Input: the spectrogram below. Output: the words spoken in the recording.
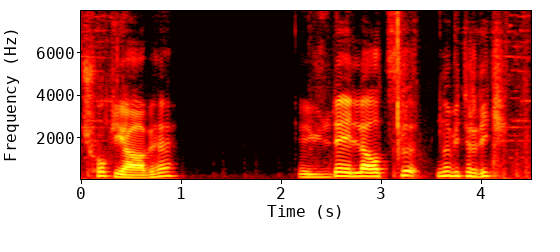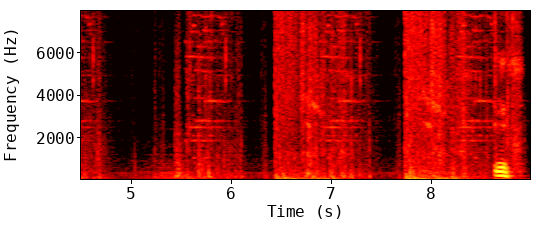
Çok iyi abi. E, %56'sını bitirdik. Of.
